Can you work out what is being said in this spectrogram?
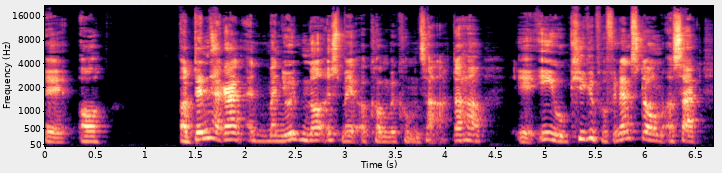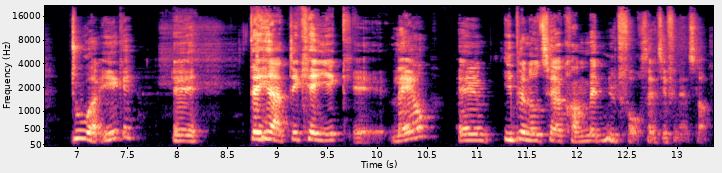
Øh, og, og den her gang, at man jo ikke nøjes med at komme med kommentarer. Der har øh, EU kigget på finansloven og sagt, du er ikke, øh, det her, det kan I ikke øh, lave, øh, I bliver nødt til at komme med et nyt forslag til finanslov.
